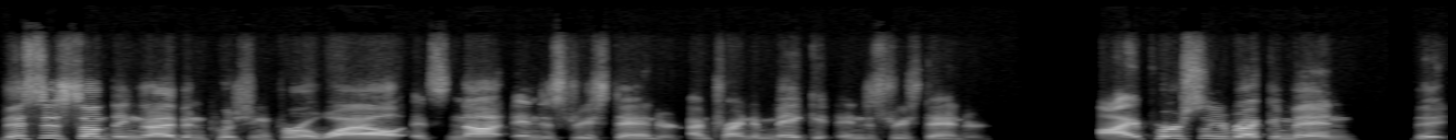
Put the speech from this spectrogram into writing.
This is something that I've been pushing for a while. It's not industry standard. I'm trying to make it industry standard. I personally recommend that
